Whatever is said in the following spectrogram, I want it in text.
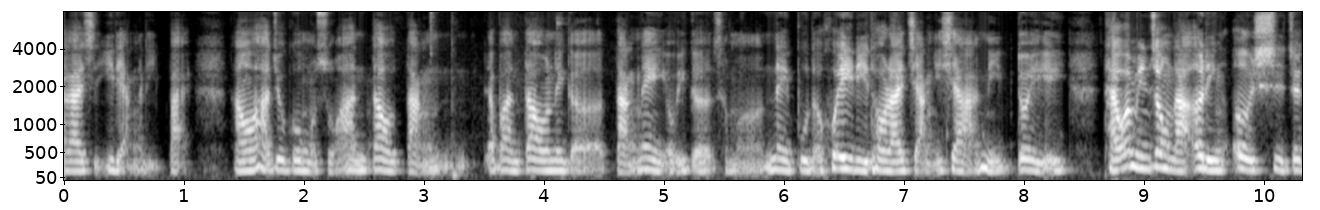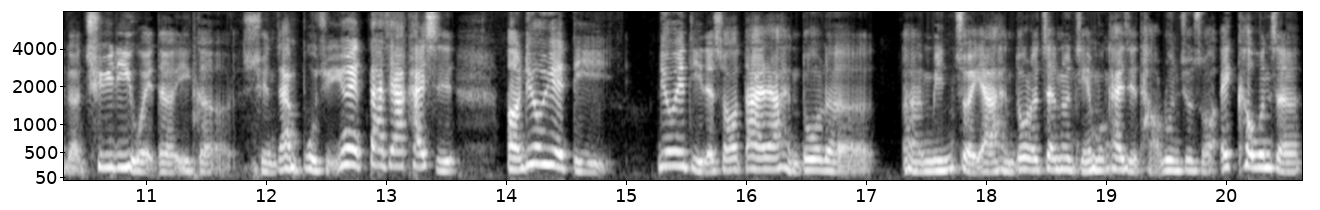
概是一两个礼拜，然后他就跟我说：“啊，到党，要不然到那个党内有一个什么内部的会议里头来讲一下，你对台湾民众拿二零二四这个区域立委的一个选战布局。因为大家开始，呃，六月底六月底的时候，大家很多的呃名嘴啊，很多的争论节目开始讨论，就说：哎，柯文哲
